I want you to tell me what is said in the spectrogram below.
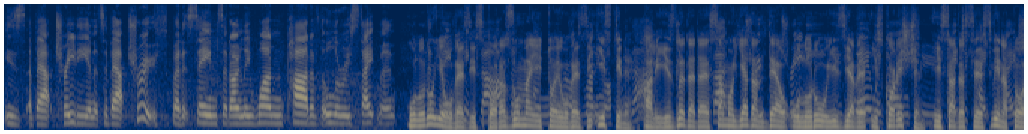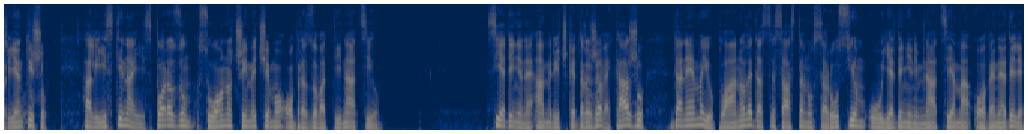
is about treaty and it's about truth, but it seems that only one part of the Uluru statement Uluru je u vezi sporazuma i to je u vezi istine, ali izgleda da je samo jedan deo Uluru izjave iskorišćen i sada se svi na to orijentišu. ali istina i sporazum su ono čime ćemo obrazovati naciju. Sjedinjene američke države kažu da nemaju planove da se sastanu sa Rusijom u Ujedinjenim nacijama ove nedelje,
